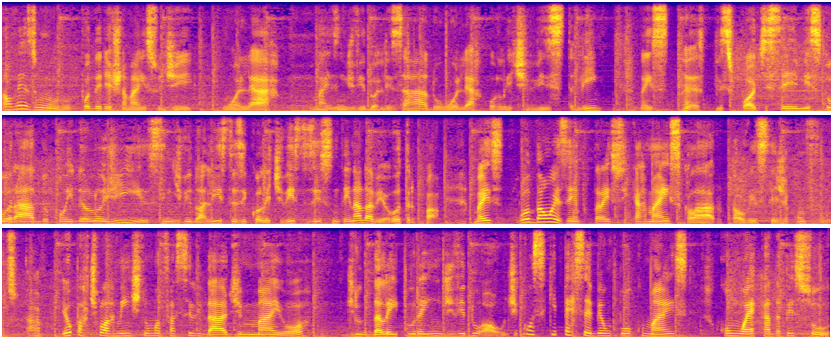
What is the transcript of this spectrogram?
Talvez um poderia chamar isso de um olhar mais individualizado, um olhar coletivista ali, mas isso pode ser misturado com ideologias individualistas e coletivistas, isso não tem nada a ver, é outro papo. Mas vou dar um exemplo para isso ficar mais claro, talvez esteja confuso, tá? Eu particularmente tenho uma facilidade maior de, da leitura individual, de conseguir perceber um pouco mais como é cada pessoa.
